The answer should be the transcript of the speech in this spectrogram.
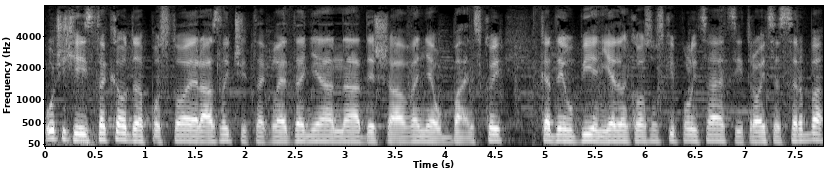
Vučić je istakao da postoje različita gledanja na dešavanja u Banjskoj, kada je ubijen jedan kosovski policajac i trojica Srba,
